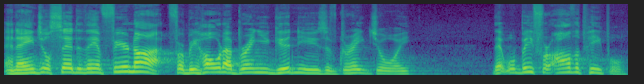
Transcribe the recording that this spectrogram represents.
An angel said to them, Fear not, for behold, I bring you good news of great joy that will be for all the people.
